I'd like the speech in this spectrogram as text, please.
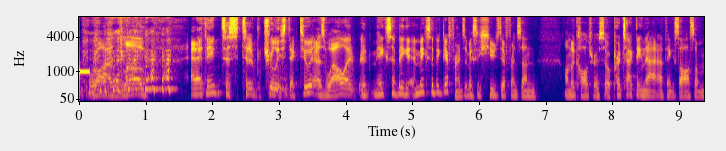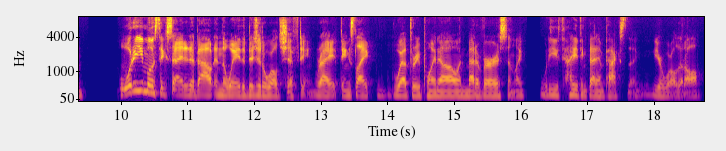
I love, and I think to to truly stick to it as well, it, it makes a big it makes a big difference. It makes a huge difference on on the culture. So protecting that, I think, is awesome. What are you most excited about in the way the digital world's shifting? Right, things like Web 3.0 and metaverse, and like, what do you how do you think that impacts the, your world at all?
